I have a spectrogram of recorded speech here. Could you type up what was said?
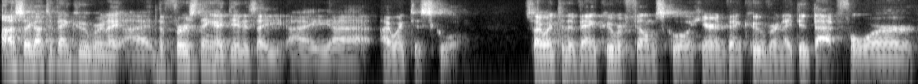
Uh, so I got to Vancouver, and I, I the first thing I did is I I uh, I went to school. So I went to the Vancouver Film School here in Vancouver, and I did that for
